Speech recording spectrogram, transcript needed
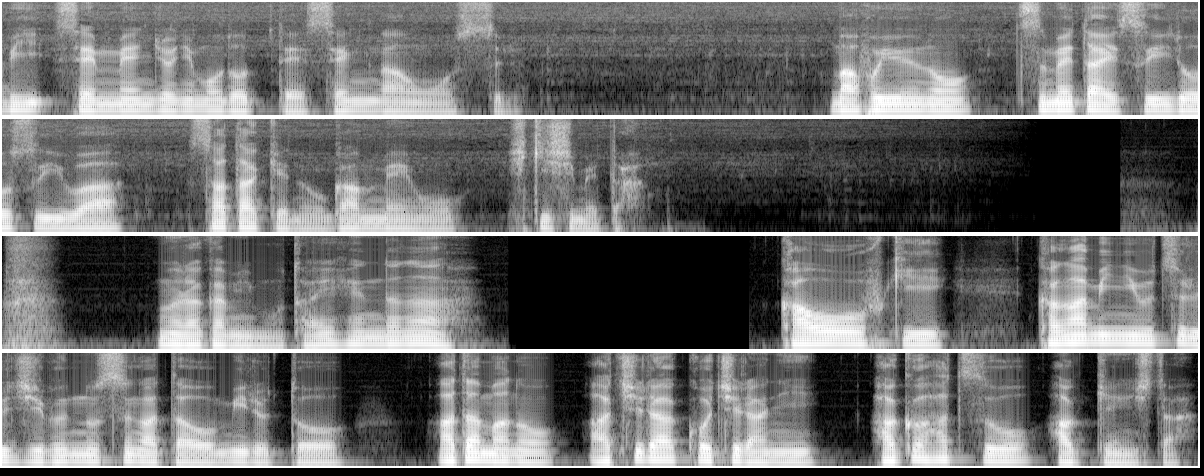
び洗面所に戻って洗顔をする。真冬の冷たい水道水は佐竹の顔面を引き締めた。村上も大変だな。顔を拭き、鏡に映る自分の姿を見ると、頭のあちらこちらに白髪を発見した。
